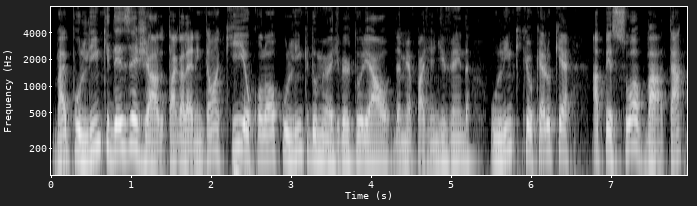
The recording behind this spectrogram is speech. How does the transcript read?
vai para o link desejado, tá, galera? Então aqui eu coloco o link do meu advertorial, da minha página de venda, o link que eu quero que a pessoa vá, tá?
